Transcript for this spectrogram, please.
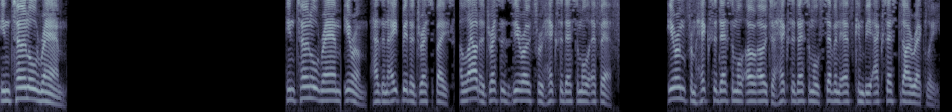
Internal RAM Internal RAM has an 8-bit address space, allowed addresses 0 through hexadecimal FF. IRAM from hexadecimal 00 to hexadecimal 7F can be accessed directly.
